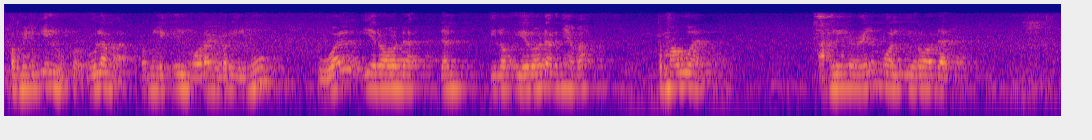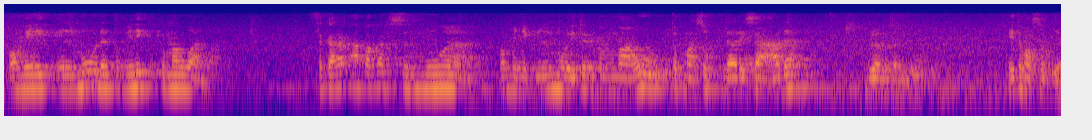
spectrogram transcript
Pemilik ilmu, ulama, pemilik ilmu, orang yang berilmu wal iradah dan iradah artinya apa? Kemauan. Ahli ilm wal iradah. Pemilik ilmu dan pemilik kemauan. Sekarang apakah semua pemilik ilmu itu memang mau untuk masuk dari sa'adah? Belum tentu. Itu maksudnya.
